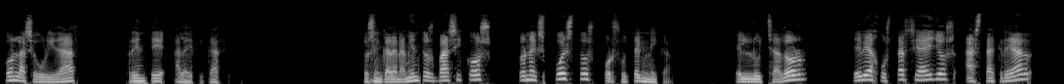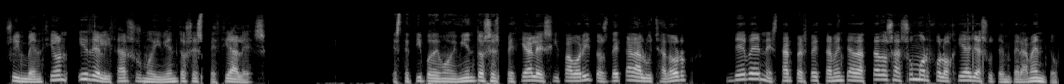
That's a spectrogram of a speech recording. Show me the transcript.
con la seguridad frente a la eficacia. Los encadenamientos básicos son expuestos por su técnica. El luchador debe ajustarse a ellos hasta crear su invención y realizar sus movimientos especiales. Este tipo de movimientos especiales y favoritos de cada luchador deben estar perfectamente adaptados a su morfología y a su temperamento,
